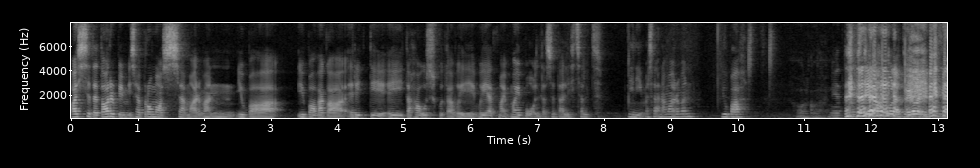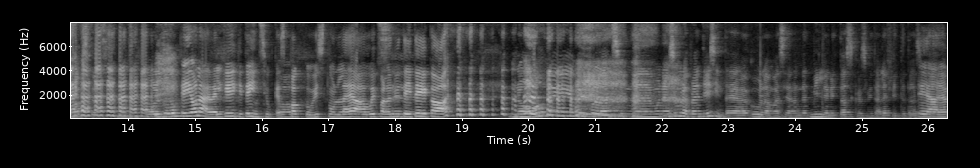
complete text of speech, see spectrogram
asjade tarbimise promosse, ma arvan, juba juba väga eriti ei taha uskuda või, või et ma, ma ei poolda seda lihtsalt inimesena, ma arvan, juba. Olgu, nii et erapooletu ei olegi kinni makstud. ei ole veel keegi teinud sihukest oh. pakkumist mulle ja võib-olla see... nüüd ei tee ka no võib-olla on siin äh, mõne suure brändi esindaja kuulamas ja on need miljonid taskus, mida lehvitada. ja, ja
